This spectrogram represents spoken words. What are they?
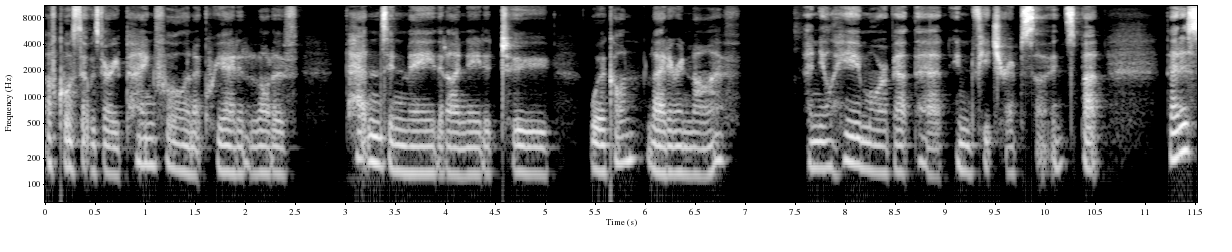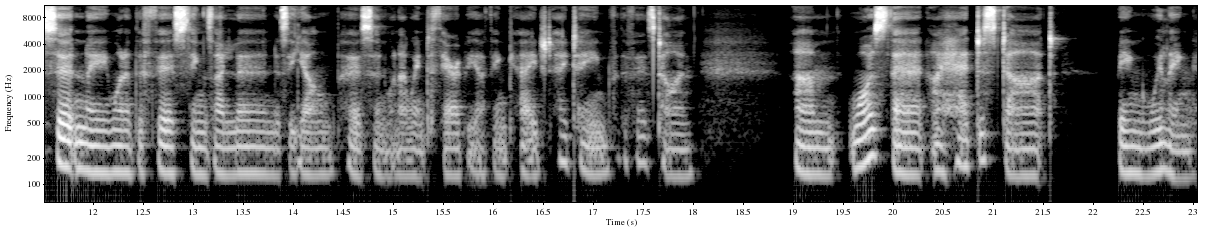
of course, that was very painful and it created a lot of patterns in me that I needed to work on later in life. And you'll hear more about that in future episodes. But that is certainly one of the first things I learned as a young person when I went to therapy, I think aged 18 for the first time. um, was that I had to start being willing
